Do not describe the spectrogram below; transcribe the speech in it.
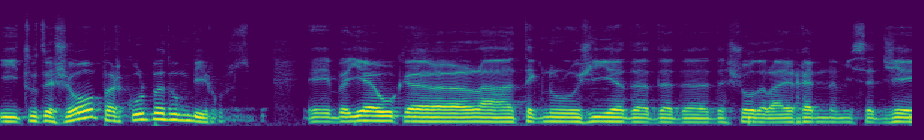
I tot això per culpa d'un virus. I veieu que la tecnologia d'això de, de, de l'ARN missatger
